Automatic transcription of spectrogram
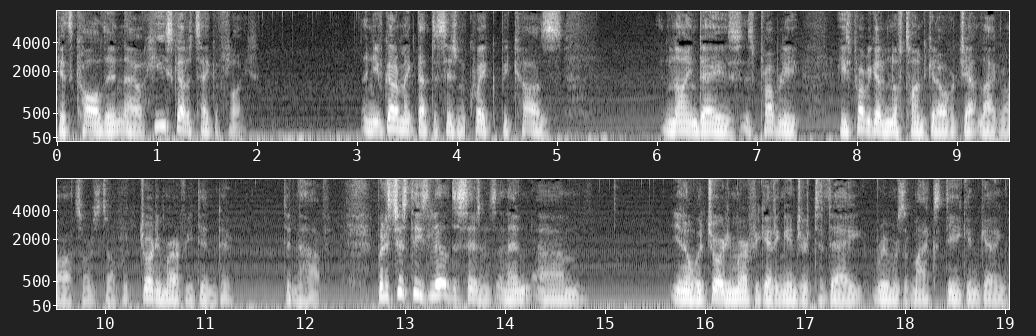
gets called in now, he's got to take a flight and you've got to make that decision quick because nine days is probably he's probably got enough time to get over jet lag and all that sort of stuff, which Jordi Murphy didn't do, didn't have. But it's just these little decisions, and then um, you know with Jordi Murphy getting injured today, rumours of Max Deegan getting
